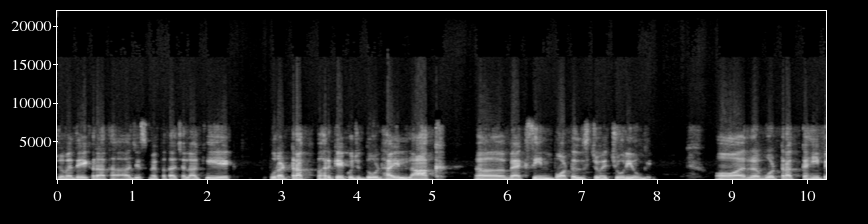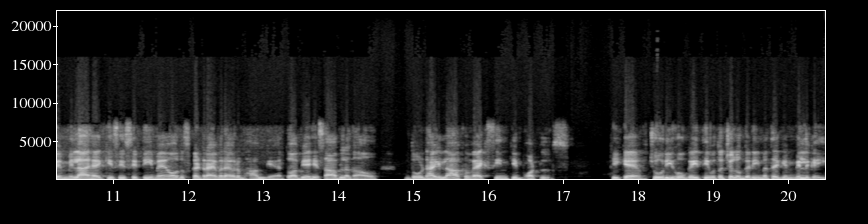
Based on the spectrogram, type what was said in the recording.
जो मैं देख रहा था जिसमें पता चला कि एक पूरा ट्रक भर के कुछ दो ढाई लाख वैक्सीन बॉटल्स जो है चोरी हो गई। और वो ट्रक कहीं पे मिला है किसी सिटी में और उसका ड्राइवर ड्राइवर भाग गया है। तो अब ये हिसाब लगाओ, दो ढाई लाख वैक्सीन की बॉटल्स, ठीक है, चोरी हो गई थी, वो तो चलो गरीमत है कि मिल गई।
